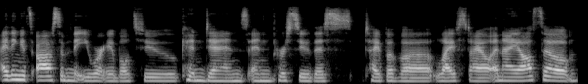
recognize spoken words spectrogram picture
I think it's awesome that you were able to condense and pursue this type of a lifestyle. And I also,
